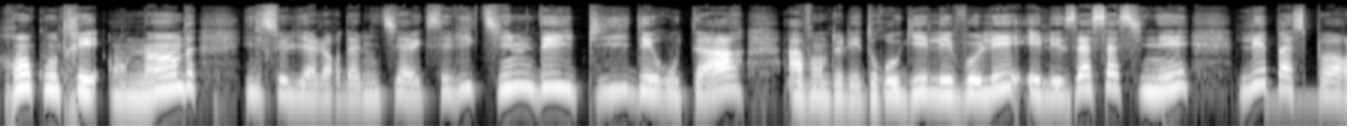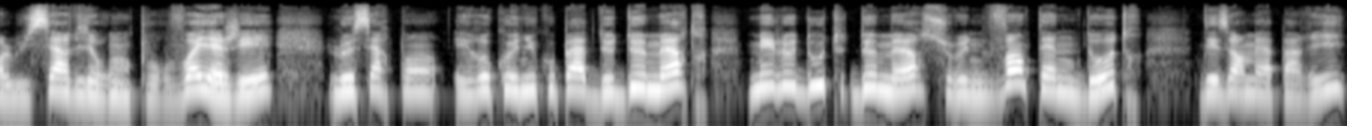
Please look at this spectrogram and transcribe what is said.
rencontrée en Inde. Il se lie alors d'amitié avec ses victimes, des hippies, des routards, avant de les droguer, les voler et les assassiner. Les passeports lui serviront pour voyager. Le serpent est reconnu coupable de deux meurtres, mais le doute demeure sur une vingtaine d'autres. Désormais à Paris,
